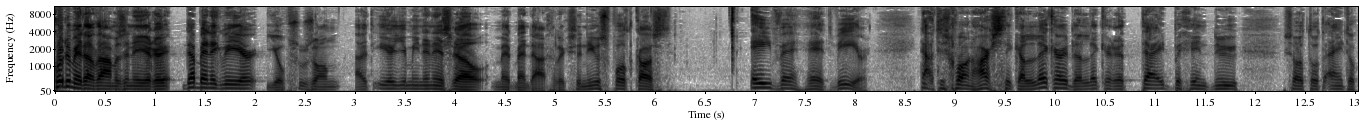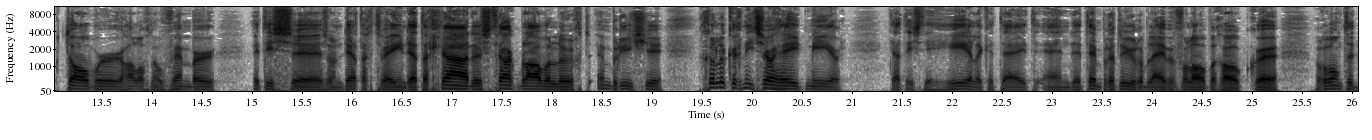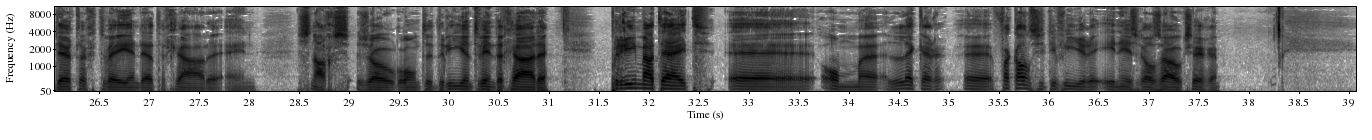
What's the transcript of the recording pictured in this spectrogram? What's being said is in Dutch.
Goedemiddag dames en heren, daar ben ik weer, Joop Suzan uit Ierjemien in Israël met mijn dagelijkse nieuwspodcast. Even het weer. Nou, het is gewoon hartstikke lekker. De lekkere tijd begint nu, zo tot eind oktober, half november. Het is uh, zo'n 30, 32 graden, strak blauwe lucht, een briesje. Gelukkig niet zo heet meer. Dat is de heerlijke tijd. En de temperaturen blijven voorlopig ook uh, rond de 30, 32 graden. En s'nachts zo rond de 23 graden. Prima tijd eh, om eh, lekker eh, vakantie te vieren in Israël, zou ik zeggen.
